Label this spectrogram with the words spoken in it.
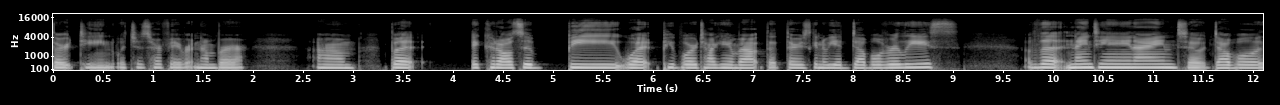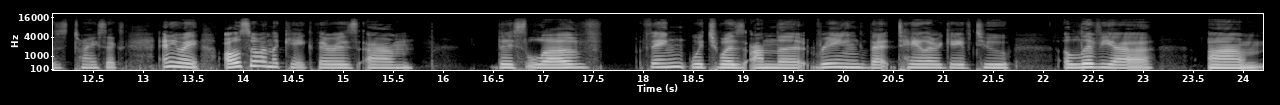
13, which is her favorite number. Um, but it could also be what people are talking about that there's going to be a double release of the 1989 so double is 26 anyway also on the cake there was um this love thing which was on the ring that Taylor gave to Olivia. Um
